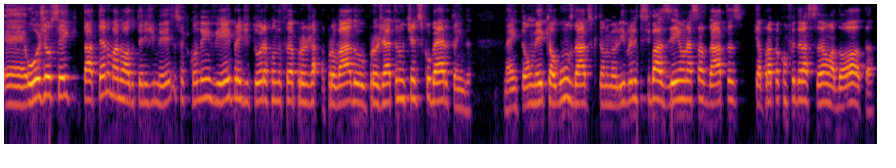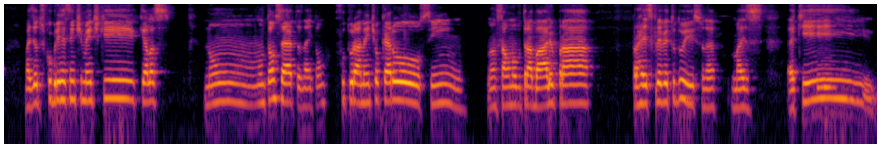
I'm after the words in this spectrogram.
é, hoje eu sei que tá até no manual do tênis de mesa, só que quando eu enviei para a editora, quando foi aprovado o projeto, eu não tinha descoberto ainda. Né? Então, meio que alguns dados que estão no meu livro, eles se baseiam nessas datas que a própria confederação adota, mas eu descobri recentemente que, que elas não estão certas, né? Então, futuramente eu quero sim lançar um novo trabalho para reescrever tudo isso, né? Mas é que,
